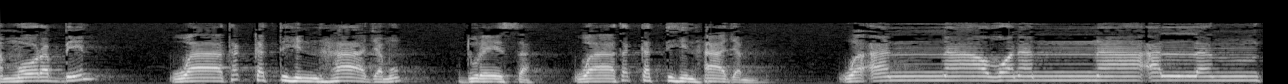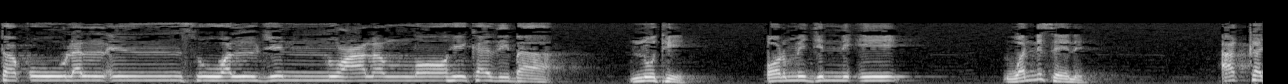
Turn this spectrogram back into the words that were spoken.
ammoo rabbiin waa takkatti hin haajamu dureessa waa takkatti hin haajamne. وأنا ظننا أن لن تقول الإنس والجن على الله كذبا نتي ormi jinni'ii wanni seene akka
